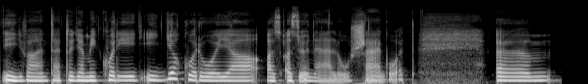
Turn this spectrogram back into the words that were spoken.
Így van, tehát hogy amikor így, így gyakorolja az, az önállóságot. Öm,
